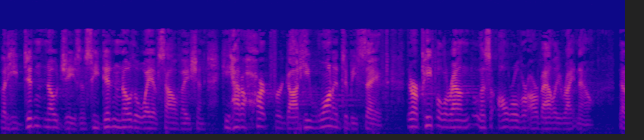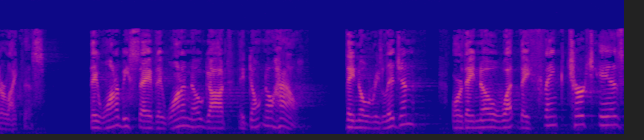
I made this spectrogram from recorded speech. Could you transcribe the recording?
but he didn't know Jesus. He didn't know the way of salvation. He had a heart for God. He wanted to be saved. There are people around us all over our valley right now that are like this. They want to be saved. They want to know God. They don't know how. They know religion or they know what they think church is.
